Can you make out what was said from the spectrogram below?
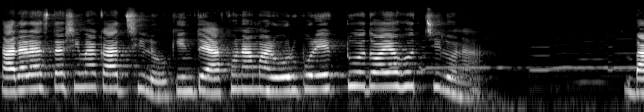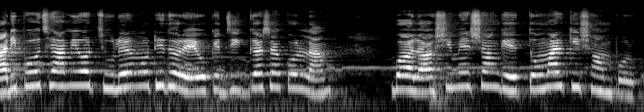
সারা রাস্তা সীমা কাজ ছিল কিন্তু এখন আমার ওর উপর একটুও দয়া হচ্ছিল না। বাড়ি পৌঁছে আমি ওর চুলের মুঠি ধরে ওকে জিজ্ঞাসা করলাম, বল, অসীমের সঙ্গে তোমার কি সম্পর্ক?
